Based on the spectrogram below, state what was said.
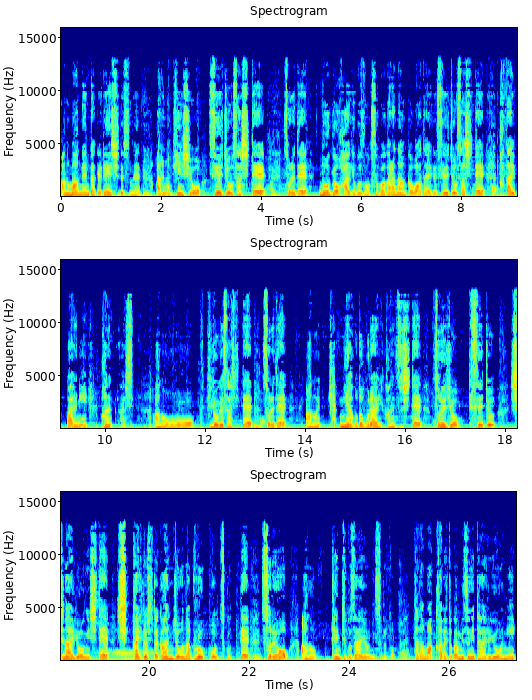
あの万年竹霊子ですね、ええあれの菌糸を成長させて、はい。それで農業廃棄物のそば殻なんかを与えて成長させては型いっぱいに金あしあのー広げさせてそれであの200度ぐらいに加熱してそれ以上成長しないようにしてしっかりとした頑丈なブロックを作ってそれをあの建築材料にすると。ただまあカビとか水に耐えるように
